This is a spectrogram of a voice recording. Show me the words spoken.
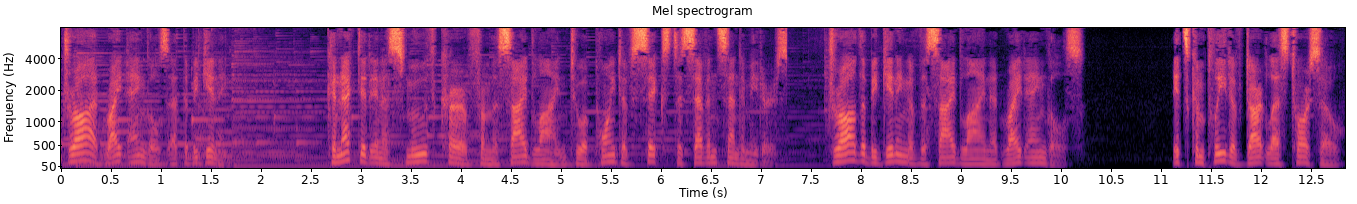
Draw at right angles at the beginning. Connect it in a smooth curve from the side line to a point of 6 to 7 centimeters. Draw the beginning of the side line at right angles. It's complete of dartless torso.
